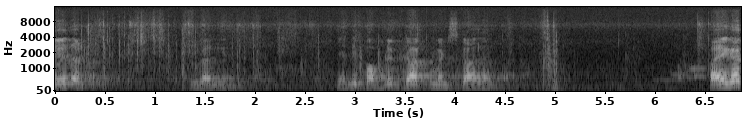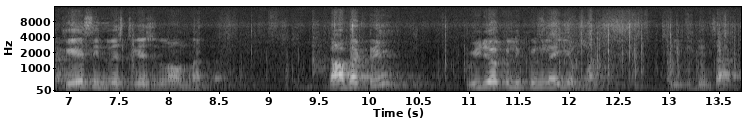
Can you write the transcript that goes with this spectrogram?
లేదట. ఇవన్నీ. ఇవన్నీ పబ్లిక్ డాక్యుమెంట్స్ కాదంట. పైగా కేసు ఇన్వెస్టిగేషన్లో ఉందంట. కాబట్టి వీడియో క్లిప్పింగ్లు అయ్యి ఇవ్వమంట ఇది దీని సారా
